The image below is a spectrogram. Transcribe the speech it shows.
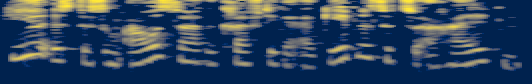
Hier ist es, um aussagekräftige Ergebnisse zu erhalten,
